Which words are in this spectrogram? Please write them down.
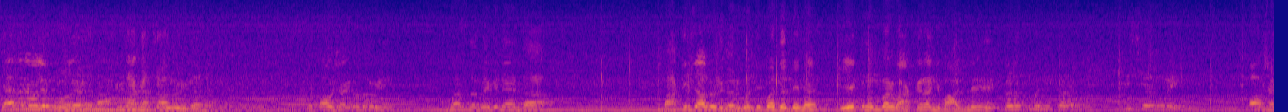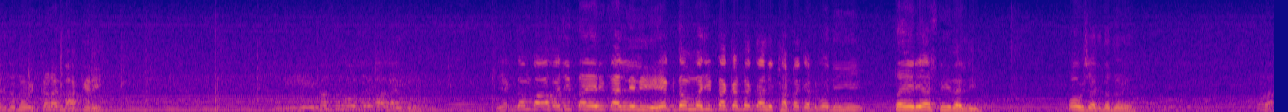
त्यानंतर भाकरी टाका चालू आहे कसं ते पाहू शकता तुम्ही. मस्तपैकी त्यांचा भाकरी चालू आहे घरगुती पद्धतीनं. एक नंबर भाकर अशी भाजलेली कडक म्हणजे कडक. विषयच नाही. पाहू शकता तुम्ही कडक भाकर आहे. आणि लसूण वगैरे बघा इकडे. एकदम बाबाची तयारी चाललेली एकदम म्हणजे टकटक आणि खटाखटमध्ये तयारी असती झाली. पाहू शकता तुम्ही. चला.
